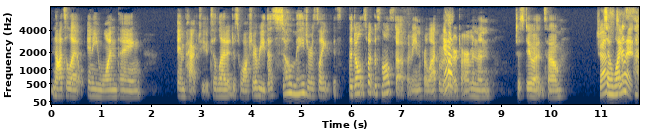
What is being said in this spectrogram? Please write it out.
not to let any one thing impact you, to let it just wash over you, that's so major. It's like it's the don't sweat the small stuff. I mean, for lack of a Yeah. better term, and then just do it. So Just so what do is it.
